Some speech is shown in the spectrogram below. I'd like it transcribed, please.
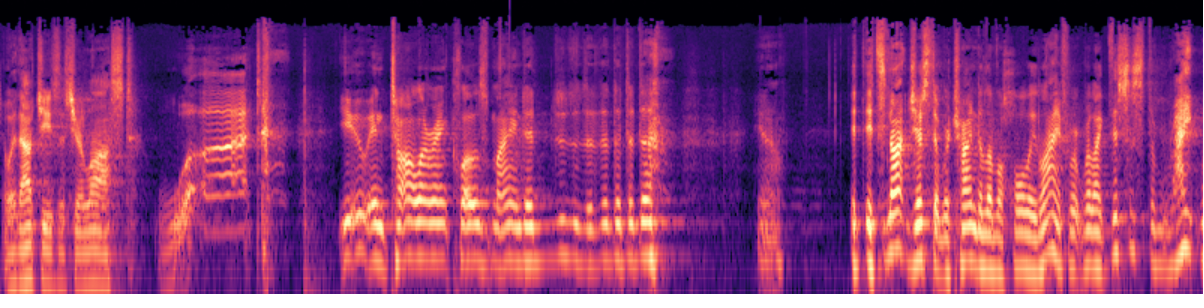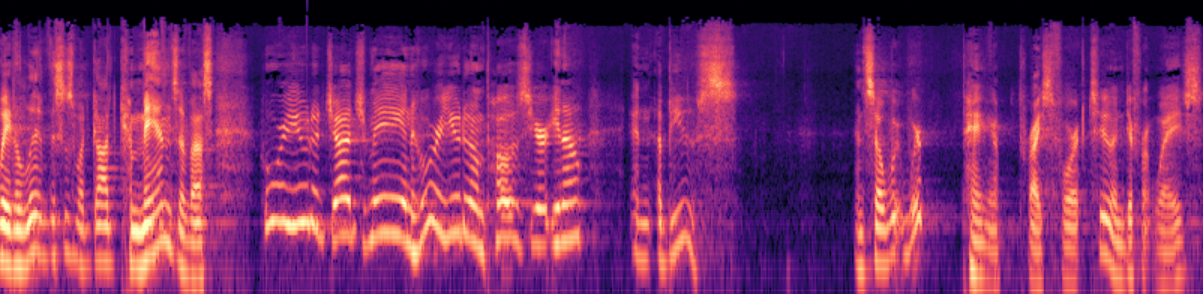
And without Jesus, you're lost. What? You intolerant, closed minded. You know, it, it's not just that we're trying to live a holy life. We're, we're like, this is the right way to live. This is what God commands of us. Who are you to judge me? And who are you to impose your, you know, and abuse? And so we're, paying a price for it too in different ways.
